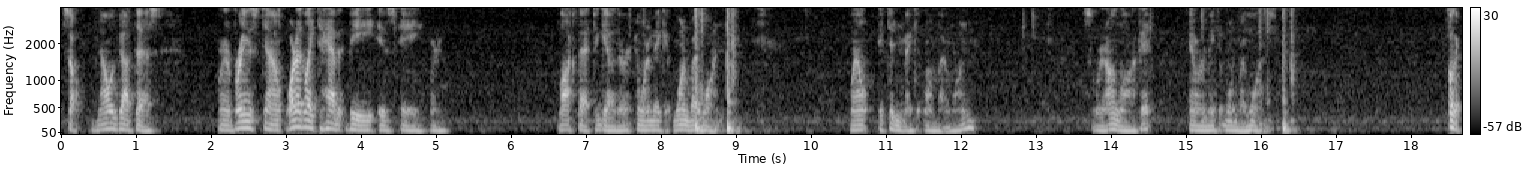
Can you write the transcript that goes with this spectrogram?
so now we've got this. We're going to bring this down. What I'd like to have it be is a, we're going lock that together and want to make it one by one. Well, it didn't make it one by one. So we're going to unlock it and we're going to make it one by one. Okay,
